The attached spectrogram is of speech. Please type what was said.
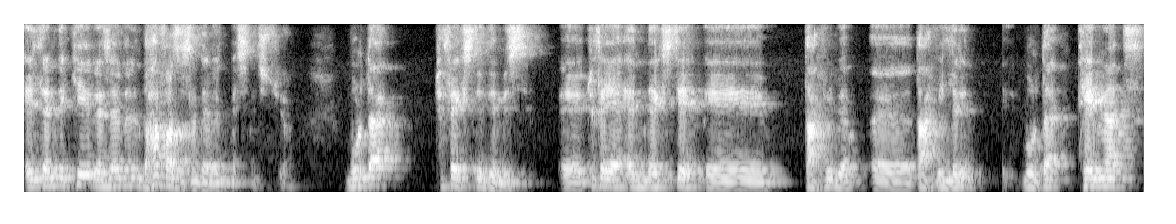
Ellerindeki rezervlerin daha fazlasını devretmesini istiyor. Burada TÜFEX dediğimiz e, tüfeğe endeksli e, tahvil, e, tahvillerin burada teminat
